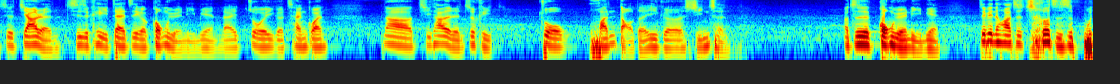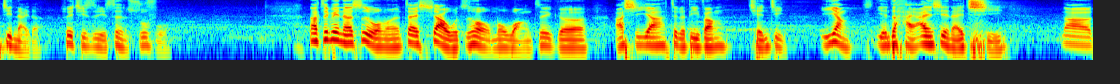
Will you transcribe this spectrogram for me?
这家人，其实可以在这个公园里面来做一个参观。那其他的人就可以做环岛的一个行程。啊，这是公园里面，这边的话是车子是不进来的，所以其实也是很舒服。那这边呢，是我们在下午之后，我们往这个阿西亚这个地方前进，一样沿着海岸线来骑。那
